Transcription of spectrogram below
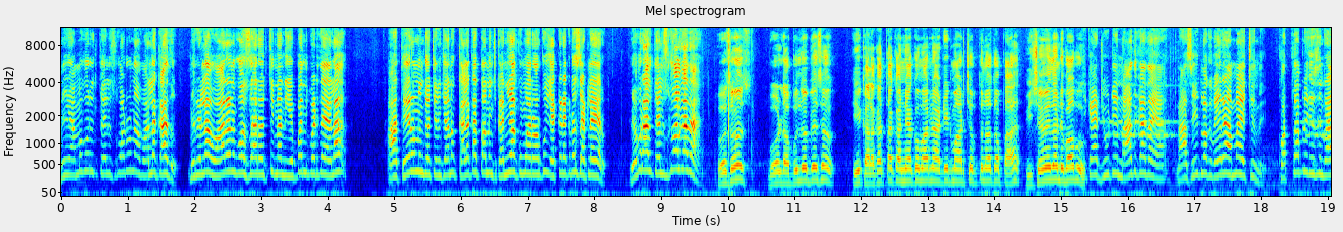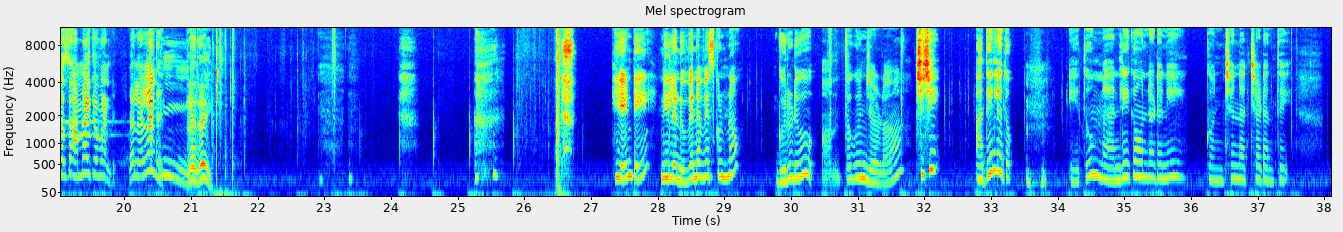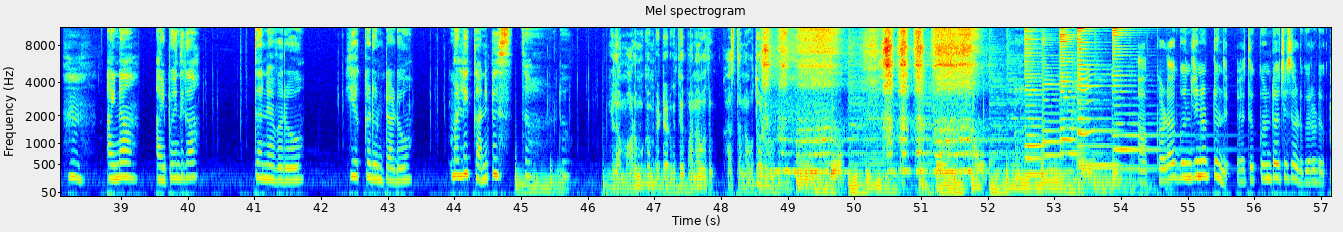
మీ అమ్మ గురించి తెలుసుకోవడం నా వల్ల కాదు. మీరు ఇలా వారానికి ఒకసారి వచ్చి నన్ను ఇబ్బంది పెడితే ఎలా? ఆ తీరం నుంచి వచ్చిన జనం కలకత్తా నుంచి కన్యాకుమారి వరకు ఎక్కడెక్కడో సెటిల్ అయ్యారు. వివరాలు తెలుసుకోవాలి కదా? బోల్ డబ్బులు దొబ్బేశావు. ఈ కలకత్తా కన్యాకుమారిని అటు ఇటు మార్చి చెప్తున్నావు తప్ప విషయం ఏదండి బాబు? ఇక డ్యూటీ నాది కాదయా నా సీట్లోకి వేరే అమ్మాయి వచ్చింది. కొత్త అప్లికేషన్ రాస్తే అమ్మాయికి ఇవ్వండి. వెళ్ళి వెళ్ళండి. రే రే ఏంటి? నీలో నువ్వే నవ్వేసుకుంటున్నావు? గురుడు అంత గుంజాడా? చిచి అదేం లేదు. ఏదో మ్యాన్లీగా ఉన్నాడని కొంచెం నచ్చాడంతే. హ్మ్, అయినా అయిపోయిందిగా. తనెవరో ఎక్కడుంటాడో మళ్ళీ కనిపిస్తాడు. ఇలా మాడు ముఖం పెట్టి అడిగితే పని అవ్వదు కాస్త నవ్వుతూ అడుగు. అక్కడ గుంజినట్టుంది. వెతుక్కుంటూ వచ్చేసాడు గురుడు.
